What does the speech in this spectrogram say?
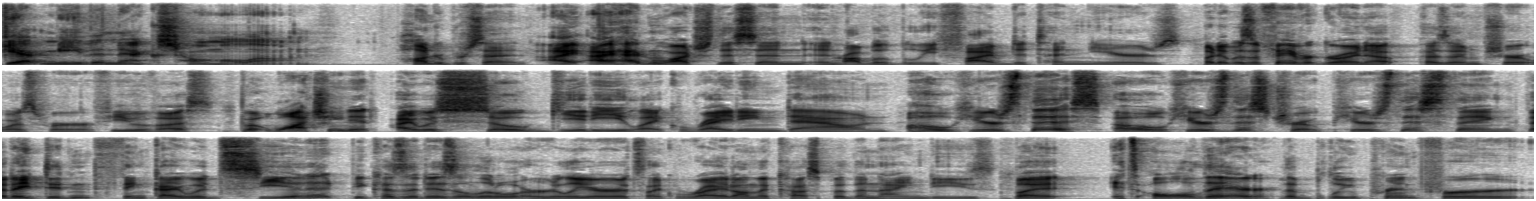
Get me the next Home Alone. Hundred percent. I I hadn't watched this in in probably five to ten years, but it was a favorite growing up, as I'm sure it was for a few of us. But watching it, I was so giddy, like writing down, oh, here's this, oh, here's this trope, here's this thing that I didn't think I would see in it because it is a little earlier. It's like right on the cusp of the '90s, but it's all there. The blueprint for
